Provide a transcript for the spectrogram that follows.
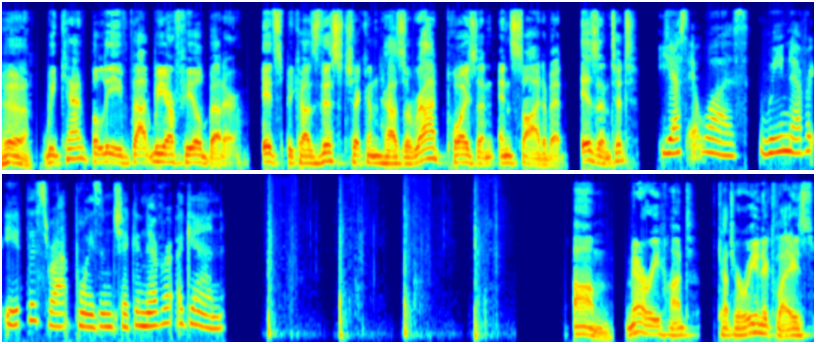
Ugh, we can't believe that we are feel better. It's because this chicken has a rat poison inside of it, isn't it? Yes, it was. We never eat this rat poison chicken ever again. Um, Mary Hunt, Katarina Claes,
